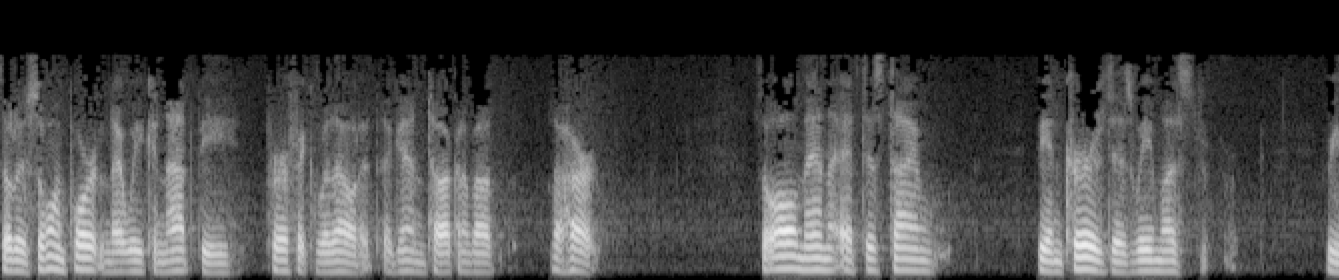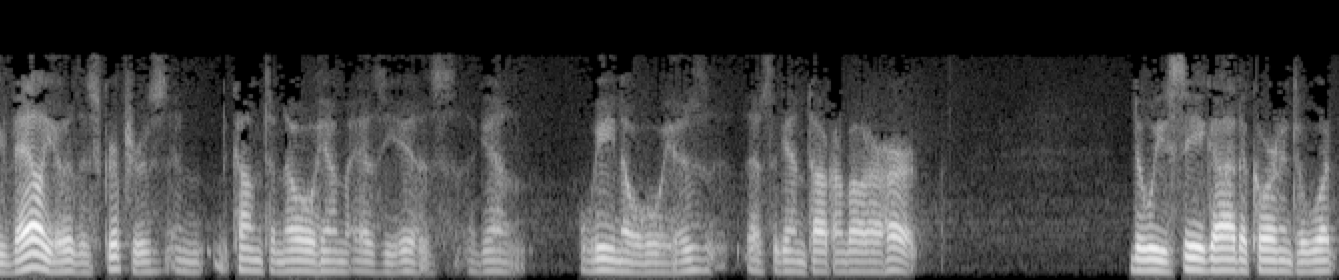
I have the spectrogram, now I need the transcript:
So it is so important that we cannot be perfect without it. Again, talking about the heart. So all men at this time be encouraged as we must revalue the scriptures and come to know him as he is. Again, we know who he is. That's again talking about our heart. Do we see God according to what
